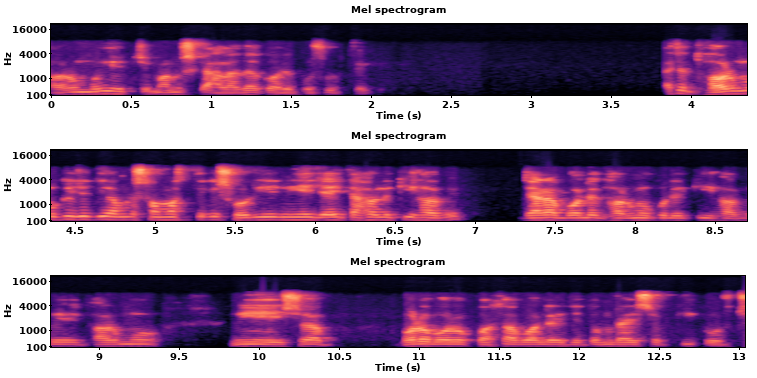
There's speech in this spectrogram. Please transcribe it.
ধর্মই হচ্ছে মানুষকে আলাদা করে পশুর থেকে। আচ্ছা ধর্মকে যদি আমরা সমাজ থেকে সরিয়ে নিয়ে যাই, তাহলে কি হবে? যারা বলে ধর্ম করে কি হবে? ধর্ম নিয়ে এইসব বড় বড় কথা বলে যে তোমরা এসব কি করছ?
